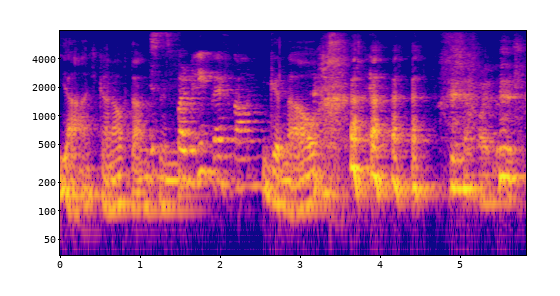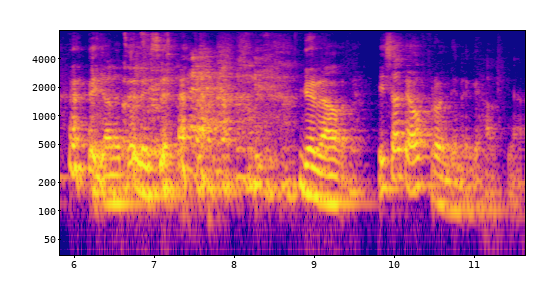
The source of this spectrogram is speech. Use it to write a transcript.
Ja, ich kann auch tanzen. Das ist voll beliebt bei Frauen. Genau. ja, natürlich. genau. Ich hatte auch Freundinnen gehabt, ja.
